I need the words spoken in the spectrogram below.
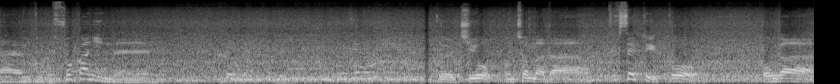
야 여기 되게 쇼관이 있네 그 지옥 온천마다 특색도 있고 뭔가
